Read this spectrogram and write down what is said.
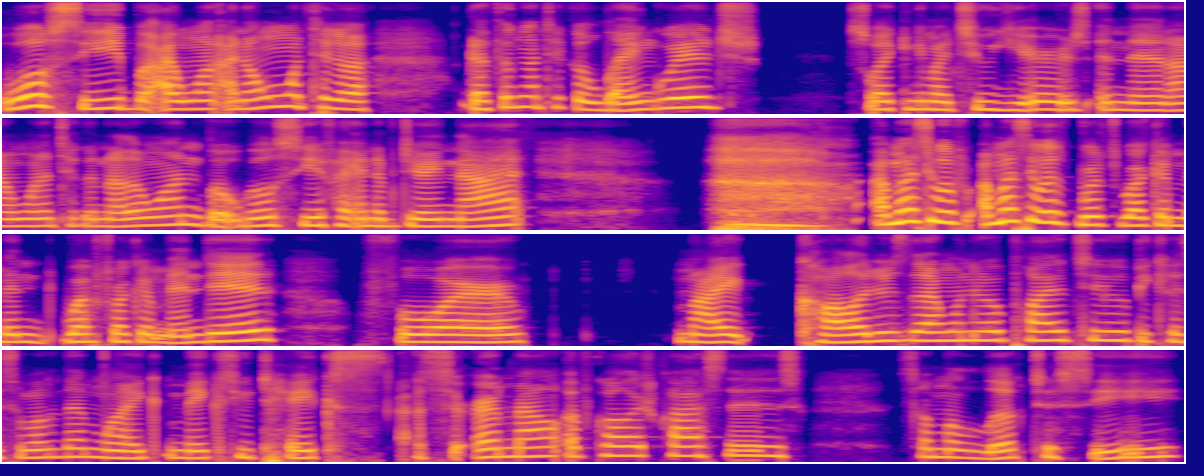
we'll see, but I want I know I wanna take a definitely gonna take a language so I can get my 2 years, and then I wanna take another one, but we'll see if I end up doing that. I'm gonna see what I'm gonna see what's what's recommend what's recommended for my colleges that I want to apply to because some of them, like, makes you take a certain amount of college classes, so Imma look to see.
